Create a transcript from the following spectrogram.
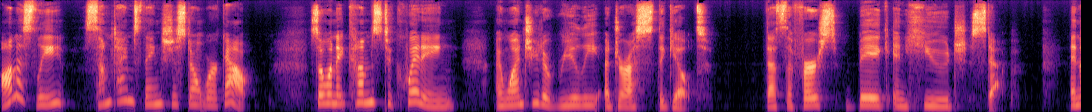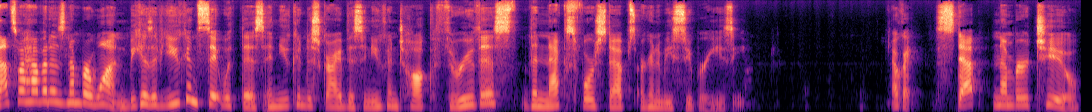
honestly, sometimes things just don't work out. So when it comes to quitting, I want you to really address the guilt. That's the first big and huge step. And that's why I have it as number one, because if you can sit with this and you can describe this and you can talk through this, the next four steps are going to be super easy. Okay, step number two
